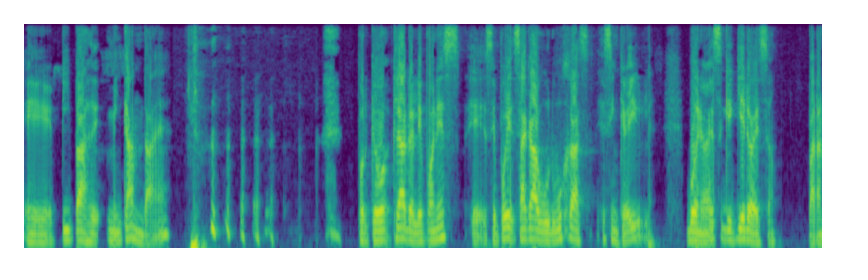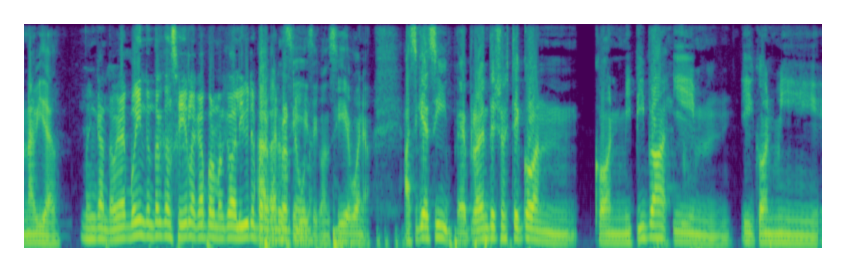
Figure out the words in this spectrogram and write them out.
eh, pipas de... Me encanta, ¿eh? Porque, vos, claro, le pones, eh, se puede, saca burbujas, es increíble. Bueno, es que quiero eso para Navidad. Me encanta. Voy a, voy a intentar conseguirla acá por Mercado Libre para a ver si una. se consigue. Bueno, así que sí, eh, probablemente yo esté con, con mi pipa y, y con mi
